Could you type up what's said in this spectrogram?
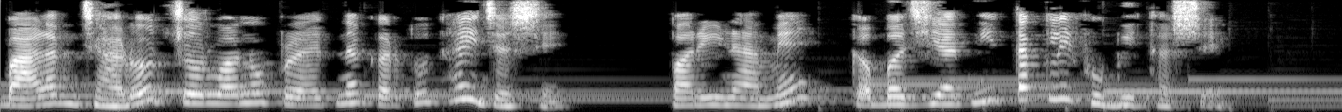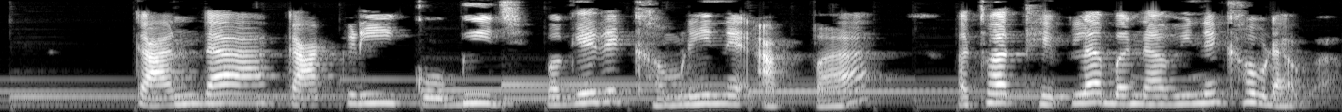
બાળક ઝાડો ચોરવાનો પ્રયત્ન કરતું થઈ જશે. પરિણામે કબજિયાતની તકલીફ ઊભી થશે. કાંદા, કાકડી, કોબીજ વગેરે ખમણીને આપવા અથવા થેપલા બનાવીને ખવડાવવા.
